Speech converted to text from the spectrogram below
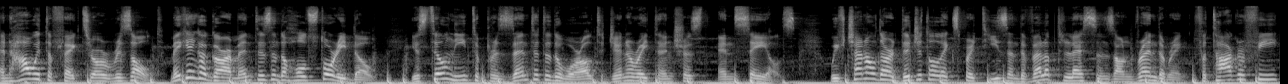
and how it affects your result. Making a garment isn't the whole story though. You still need to present it to the world to generate interest and sales. We've channeled our digital expertise and developed lessons on rendering, photography,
